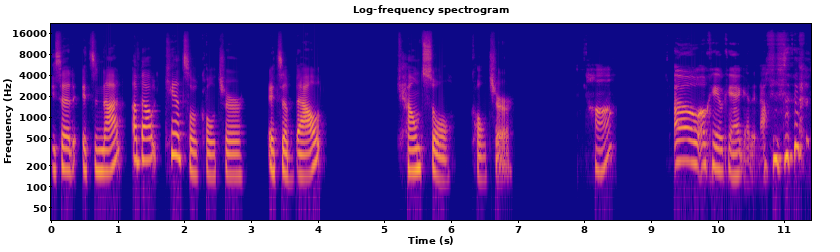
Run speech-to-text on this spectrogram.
He said, It's not about cancel culture, it's about council culture. Huh? Oh, okay, okay, I get it now.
